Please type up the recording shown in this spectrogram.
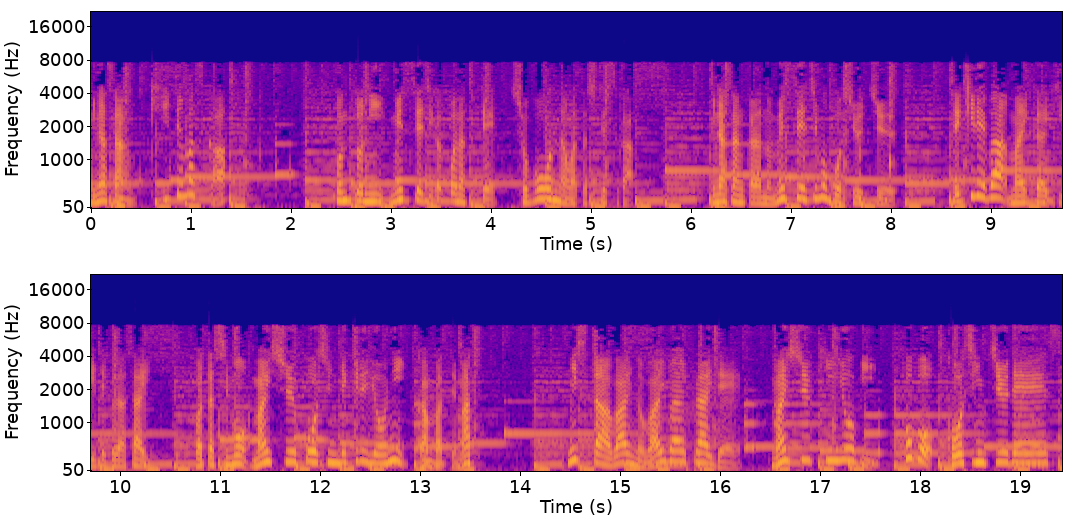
皆さん聞いてますか？本当にメッセージが来なくてしょぼーんな私ですが、皆さんからのメッセージも募集中。できれば毎回聞いてください。私も毎週更新できるように頑張ってます。ミスター y のワイワイフライデー、毎週金曜日、ほぼ更新中です。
